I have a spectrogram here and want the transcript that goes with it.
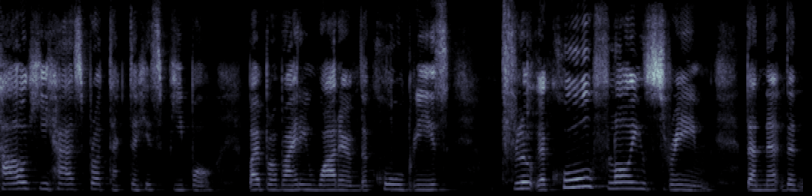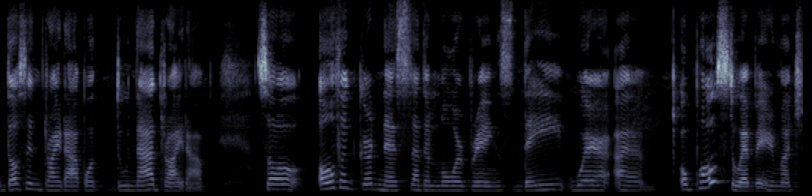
how he has protected his people by providing water and the cool breeze, flu- a cool flowing stream that, ne- that doesn't dry up or do not dry up. So all the goodness that the Lord brings, they were um, opposed to it very much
